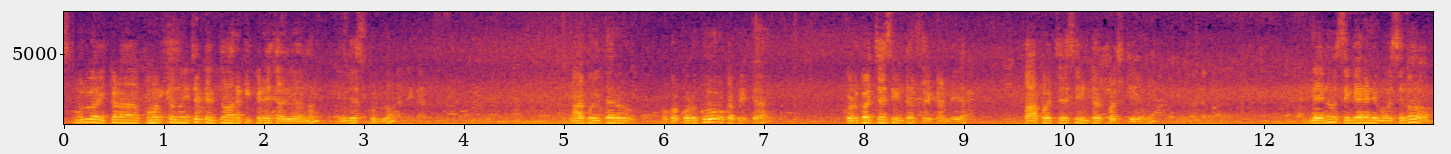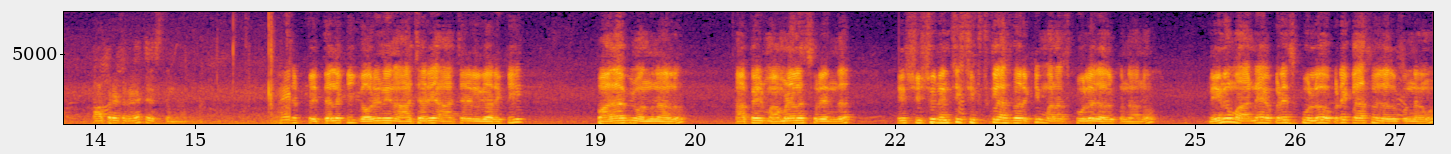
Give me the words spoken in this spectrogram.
స్కూల్లో ఇక్కడ ఫోర్త్ నుంచి టెన్త్ వరకు ఇక్కడే చదివాను ఇదే స్కూల్లో. నాకు ఇద్దరు ఒక కొడుకు ఒక బిడ్డ. కొడుకు వచ్చేసి ఇంటర్ సెకండ్ ఇయర్ పాప వచ్చేసి ఇంటర్ ఫస్ట్ ఇయర్. నేను సింగారెడ్డి ఓసీలో ఆపరేటర్గా చేస్తున్నాను. పెద్దలకి గౌరవనీయ ఆచార్య ఆచార్యులు గారికి పాదాభి వందనాలు. నా పేరు మామిడాల సురేందర్. నేను శిష్యు నుంచి సిక్స్త్ క్లాస్ వరకు మన స్కూల్లో చదువుకున్నాను. నేను మా అన్నయ్య ఒకటే స్కూల్లో ఒకటే క్లాస్లో చదువుకున్నాము.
